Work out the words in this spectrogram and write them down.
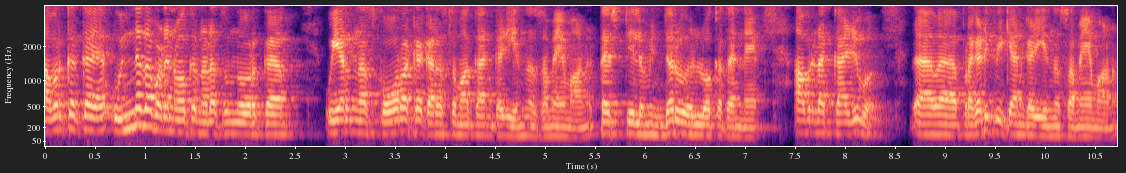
അവർക്കൊക്കെ ഉന്നത പഠനമൊക്കെ നടത്തുന്നവർക്ക് ഉയർന്ന സ്കോറൊക്കെ കരസ്ഥമാക്കാൻ കഴിയുന്ന സമയമാണ്. ടെസ്റ്റിലും ഇന്റർവ്യൂകളിലും ഒക്കെ തന്നെ അവരുടെ കഴിവ് പ്രകടിപ്പിക്കാൻ കഴിയുന്ന സമയമാണ്.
